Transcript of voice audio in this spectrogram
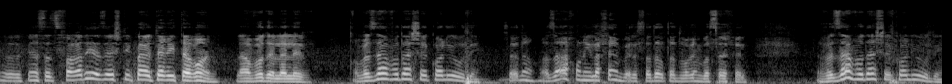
בכנסת ספרדי, אז יש טיפה יותר יתרון לעבוד על הלב. אבל זו עבודה של כל יהודי, בסדר? אז אנחנו נילחם בלסדר את הדברים בשכל. אבל זו עבודה של כל יהודי,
